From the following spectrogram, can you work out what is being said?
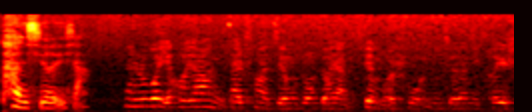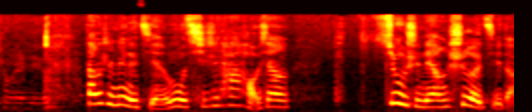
叹息了一下。那如果以后要让你在春晚节目中表演变魔术，你觉得你可以胜任这个？当时那个节目其实他好像。就是那样设计的，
